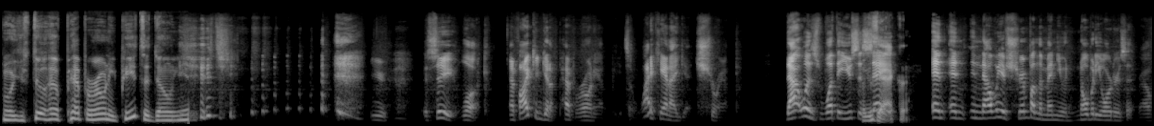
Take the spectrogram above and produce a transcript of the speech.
Well, you still have pepperoni pizza, don't you? you see, look, if I can get a pepperoni on a pizza, why can't I get shrimp? That was what they used to say. Exactly. And, and and now we have shrimp on the menu and nobody orders it, bro.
